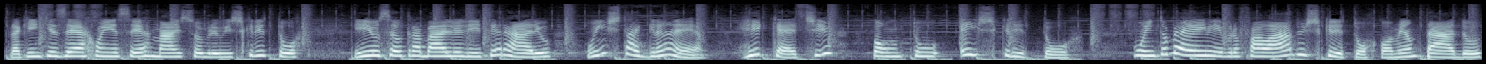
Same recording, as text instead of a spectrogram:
Para quem quiser conhecer mais sobre o escritor e o seu trabalho literário, o Instagram é riquete.escritor. Muito bem, livro falado, escritor comentado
